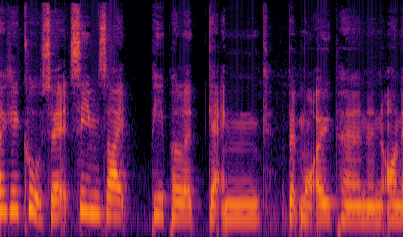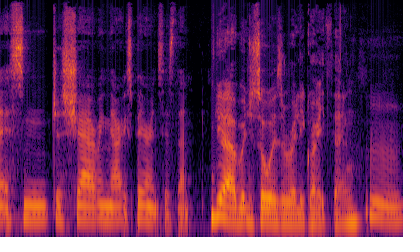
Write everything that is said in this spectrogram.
Okay, cool. So it seems like people are getting a bit more open and honest and just sharing their experiences then. Yeah, which is always a really great thing. Hmm.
